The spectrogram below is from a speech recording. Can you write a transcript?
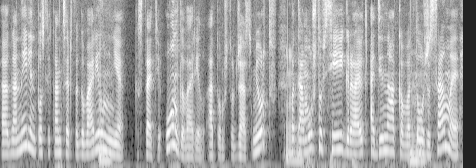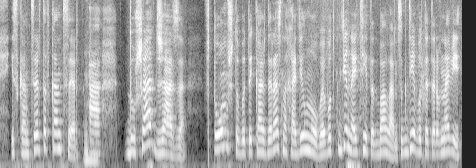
э, Ганелин после концерта говорил mm. мне, кстати, он говорил о том, что джаз мертв, угу. потому что все играют одинаково угу. то же самое из концерта в концерт. Угу. А душа джаза в том, чтобы ты каждый раз находил новое. Вот где найти этот баланс? Где вот это равновесие?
